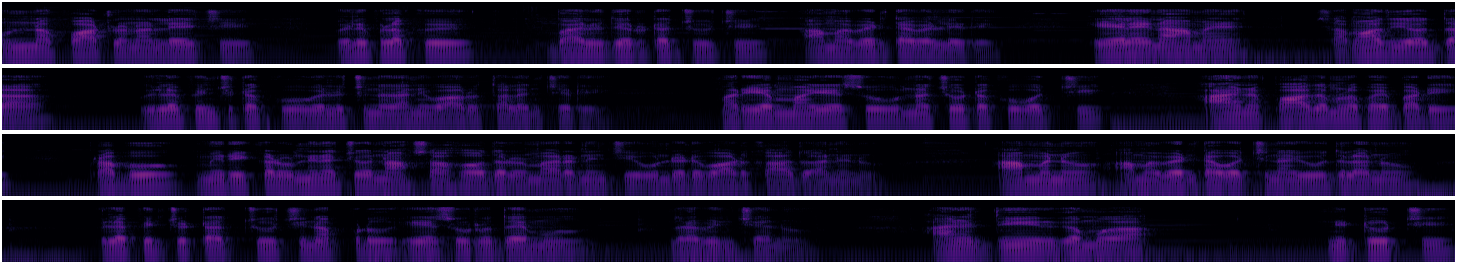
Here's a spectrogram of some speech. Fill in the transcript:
ఉన్న పాట్లన లేచి వెలుపులకు బయలుదేరుట చూచి ఆమె వెంట వెళ్ళిరి. ఏలైనా ఆమె సమాధి యొద్ద విలపించుటకు వెళ్ళుచున్నదని వారు తలంచిరి. మరియమ్మ యేసు ఉన్న చోటకు వచ్చి ఆయన పాదములపై పడి ప్రభు మీరు ఇక్కడ ఉండినచో నా సహోదరుడు మరణించి ఉండేవాడు కాదు అనెను. ఆమెను ఆమె వెంట వచ్చిన యూదులను విలపించుట చూచినప్పుడు యేసు హృదయము ద్రవించాను. ఆయన దీర్ఘముగా నిట్టూర్చి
